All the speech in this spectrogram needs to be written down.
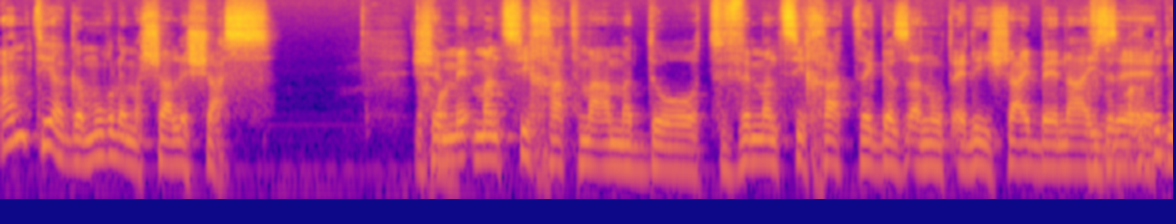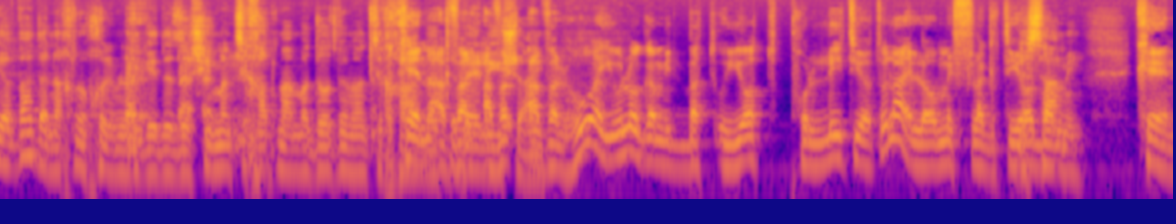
האנטי הגמור למשל לש"ס. נכון. שמנציחת מעמדות ומנציחת גזענות, אלי ישי בעיניי זה זה... רק בדיעבד אנחנו יכולים להגיד את זה, שהיא מנציחת מעמדות ומנציחה כן, אבל, אלי אבל, ישי. אבל הוא היו לו גם התבטאויות פוליטיות, אולי לא מפלגתיות. לסמי. כן.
